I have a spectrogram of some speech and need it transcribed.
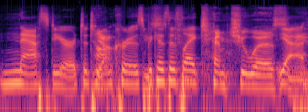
nastier to Tom Yeah. Cruise because it's like, contemptuous. Yeah.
